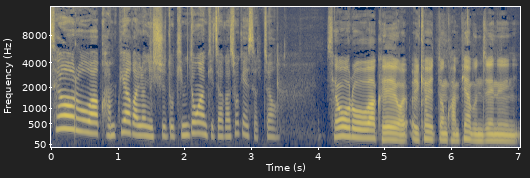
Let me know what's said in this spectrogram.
세월호와 관피아 관련 이슈도 김동환 기자가 소개했었죠. 세월호와 그에 얽혀있던 관피아 문제는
